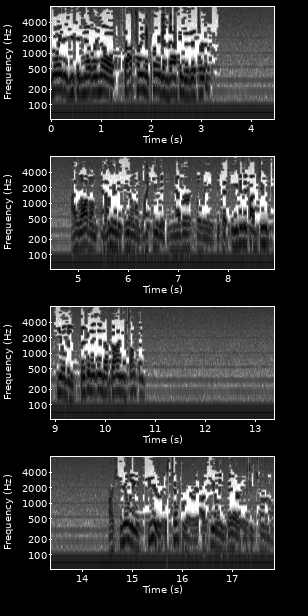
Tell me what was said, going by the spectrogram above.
joy that you can never know. Stop trying to pray them back into this earth. I love them, and I'm going to heal them like you would never believe. Because even if I do heal them, they're going to end up dying of something. Our healing here is temporary, our healing there is eternal.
